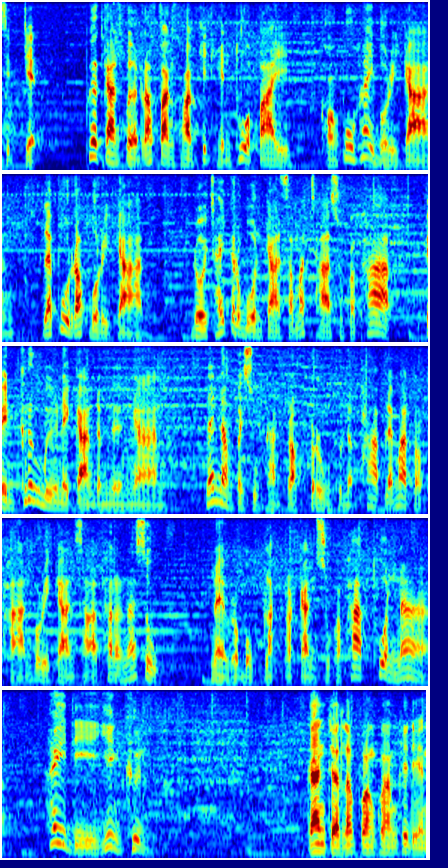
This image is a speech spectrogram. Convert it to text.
2557 เพื่อการเปิดรับฟังความคิดเห็นทั่วไปของผู้ให้บริการและผู้รับบริการ โดยใช้กระบวนการสมัชชาสุขภาพเป็นเครื่องมือในการดำเนินงาน และนำไปสู่การปรับปรุงคุณภาพและมาตรฐานบริการสาธารณสุข ในระบบหลักประกันสุขภาพทั่วหน้า ให้ดียิ่งขึ้น การจัดรับฟังความคิดเห็น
